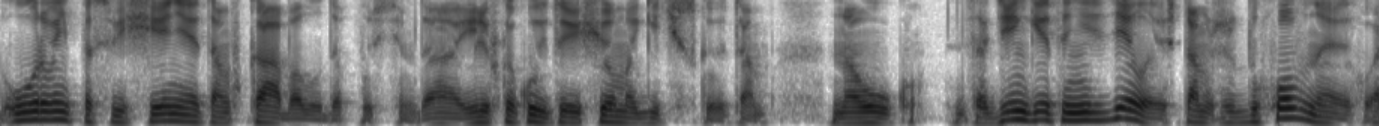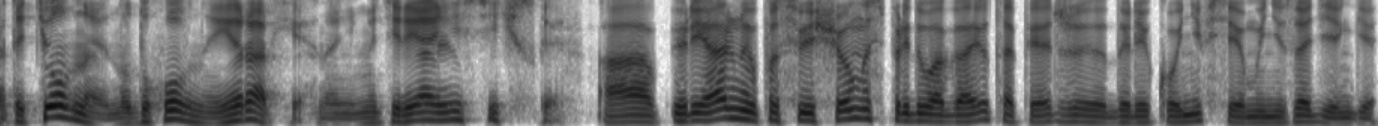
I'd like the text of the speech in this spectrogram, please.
уровень посвящения там в Кабалу, допустим, да, или в какую-то еще магическую там науку. За деньги это не сделаешь. Там же духовная, это темная, но духовная иерархия, она не материалистическая. А реальную посвященность предлагают, опять же, далеко не всем и не за деньги,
